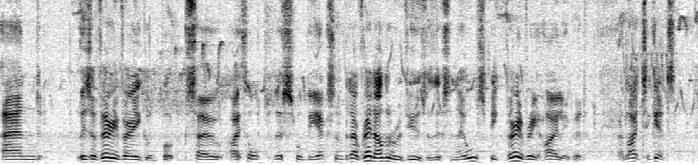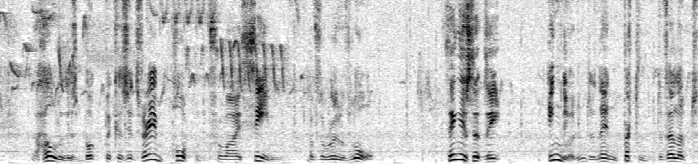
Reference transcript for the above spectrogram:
and is a very, very good book. So I thought this will be excellent. But I've read other reviews of this, and they all speak very, very highly of it. I'd like to get hold of this book because it's very important for my theme of the rule of law. Thing is that the England and then Britain developed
